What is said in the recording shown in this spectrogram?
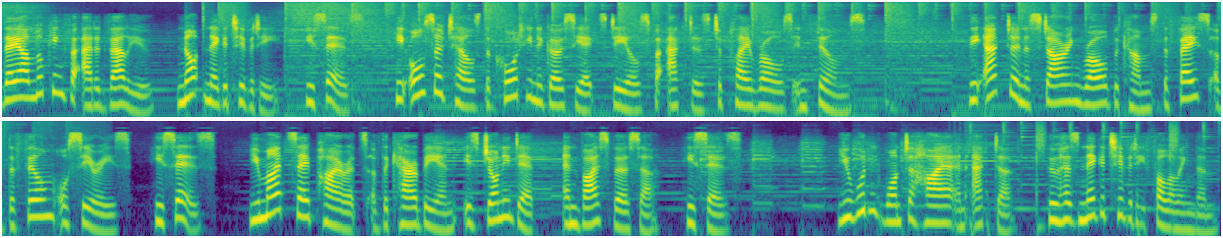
They are looking for added value, not negativity, he says. He also tells the court he negotiates deals for actors to play roles in films. The actor in a starring role becomes the face of the film or series, he says. You might say Pirates of the Caribbean is Johnny Depp, and vice versa, he says. You wouldn't want to hire an actor who has negativity following them.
